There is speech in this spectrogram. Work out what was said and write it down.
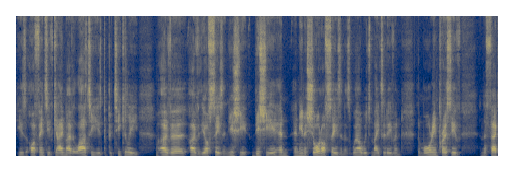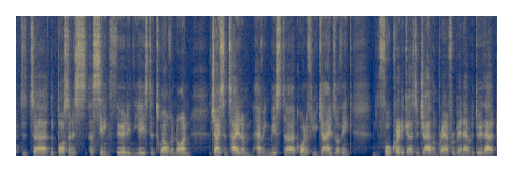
his offensive game over the last two years, but particularly over over the offseason this year this year and and in a short off season as well, which makes it even the more impressive. And the fact that uh, the Boston is sitting third in the East at twelve and nine, Jayson Tatum having missed uh, quite a few games, I think full credit goes to Jaylen Brown for being able to do that.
